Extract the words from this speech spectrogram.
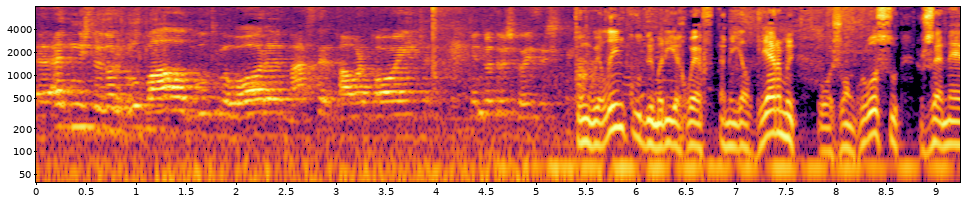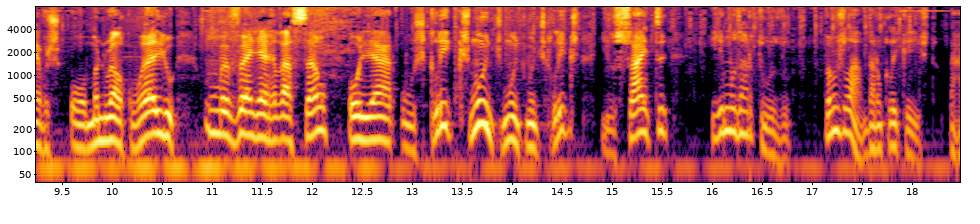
uh, administrador global de última hora, master PowerPoint, entre outras coisas. Com o elenco de Maria Rueff a Miguel Guilherme, ou João Grosso, José Neves ou Manuel Coelho, uma velha redação olhar os cliques, muitos, muitos, muitos cliques, e o site, e mudar tudo. Vamos lá, dar um clique a isto. Ah.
